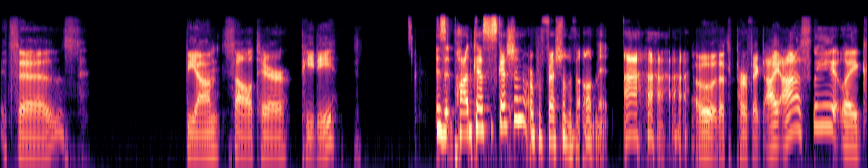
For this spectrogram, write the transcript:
It says Beyond Solitaire PD. Is it podcast discussion or professional development? oh, that's perfect. I honestly like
